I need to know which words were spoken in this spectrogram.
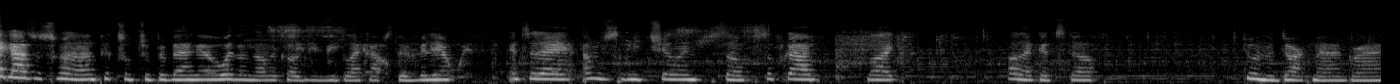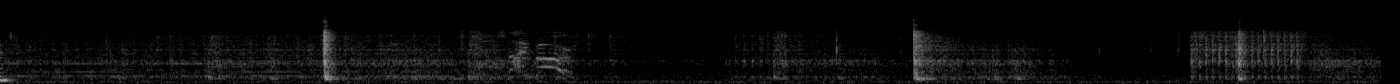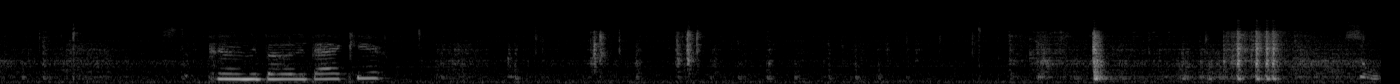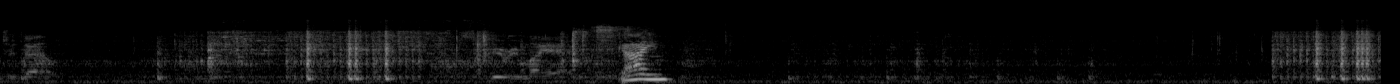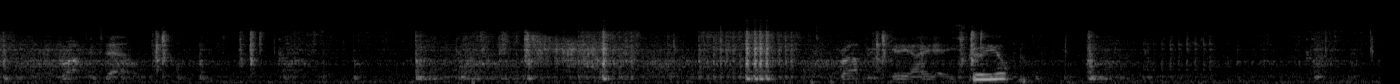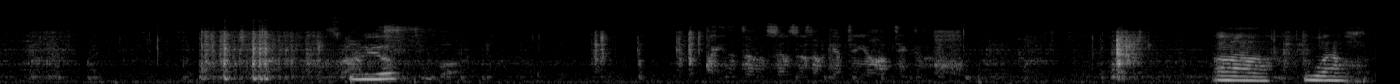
Hey guys, what's going on? Pixel Trooper here with another Call of Duty Black Ops 3 video. And today, I'm just gonna be chilling, so subscribe, like, all that good stuff. Doing the Dark Matter grind. Anybody back here? Soldier down. Superior my ass. Got him. Drop it down. Prophet KIA. Screw you. Screw you. Two-ball. Predetermined sensors captured your objective. Ah, well.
